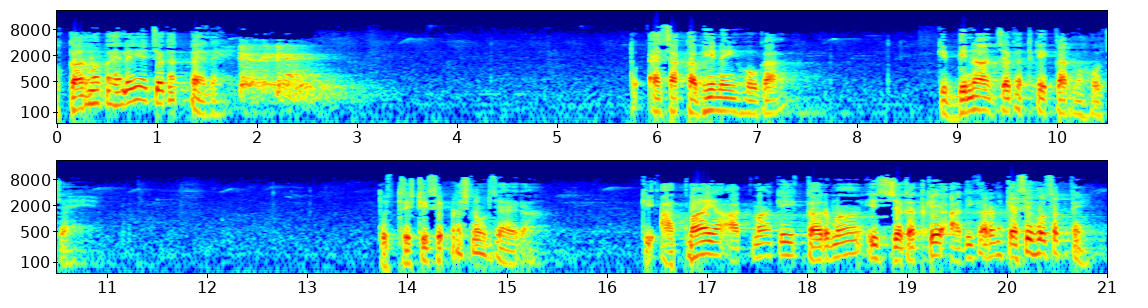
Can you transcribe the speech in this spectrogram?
तो कर्म पहले या जगत पहले? तो ऐसा कभी नहीं होगा कि बिना जगत के कर्म हो जाए। तो दृष्टि से प्रश्न उठ जाएगा कि आत्मा या आत्मा के कर्म इस जगत के आदि कारण कैसे हो सकते हैं?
